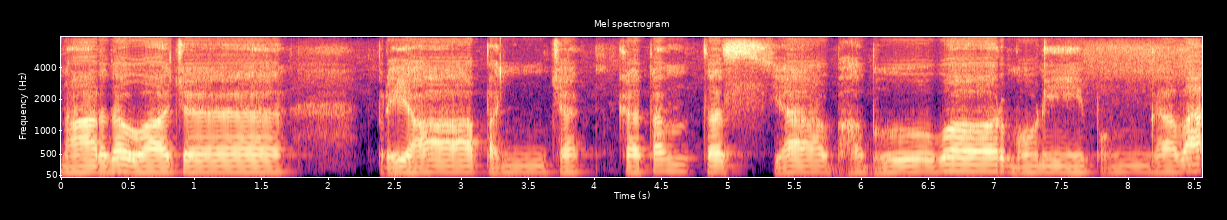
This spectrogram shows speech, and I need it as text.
नारद उवाच प्रिया पञ्चकतं तस्य बभूवोर्मुनिपुङ्गव।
